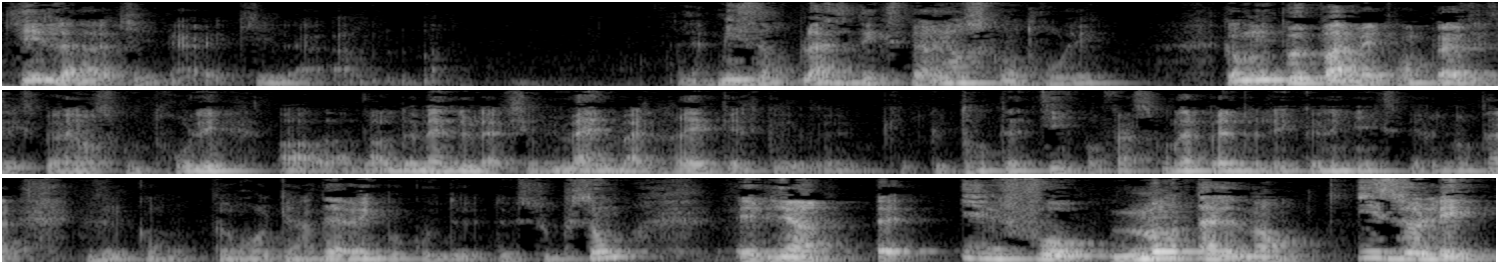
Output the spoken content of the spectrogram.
qui est la, mise en place d'expériences contrôlées. Comme on ne peut pas mettre en place des expériences contrôlées euh, dans le domaine de l'action humaine, malgré quelques, tentatives pour faire ce qu'on appelle de l'économie expérimentale, qu'on peut regarder avec beaucoup de, soupçons, eh bien, euh, il faut mentalement isoler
